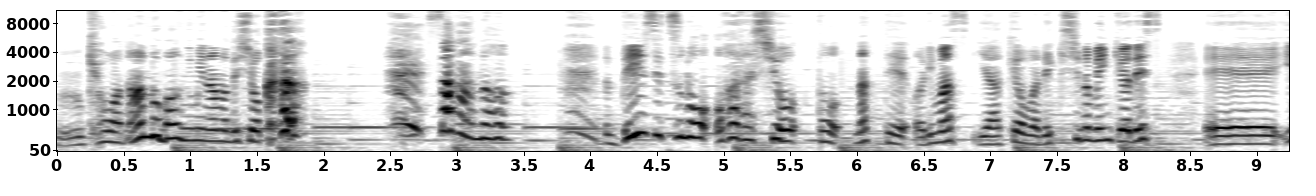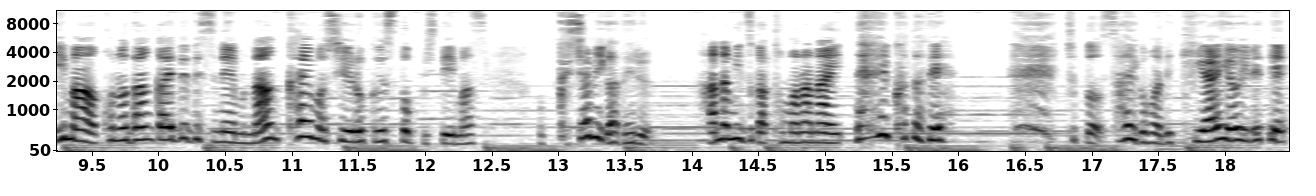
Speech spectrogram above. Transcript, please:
うん、今日は何の番組なのでしょうか？佐賀の伝説のお話をとなっております。いや、今日は歴史の勉強です。えー、今、この段階でですね、何回も収録ストップしています。くしゃみが出る。鼻水が止まらない。ということで、ちょっと最後まで気合を入れて、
